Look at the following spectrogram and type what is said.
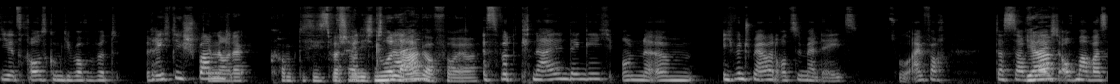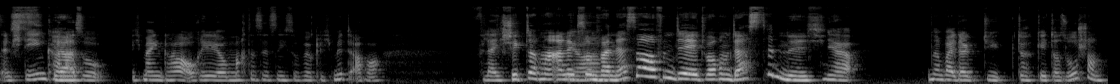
die jetzt rauskommt, die Woche wird richtig spannend. Genau, da kommt, sie ist wahrscheinlich nur Lagerfeuer. Es wird knallen, denke ich. Und ähm, ich wünsche mir aber trotzdem mehr Dates. So einfach, dass da ja. vielleicht auch mal was entstehen kann. Ja. Also, ich meine, klar, Aurelio macht das jetzt nicht so wirklich mit, aber vielleicht. Schick doch mal Alex ja. und Vanessa auf ein Date. Warum das denn nicht? Ja. Na, weil da, die, da geht da so schon.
